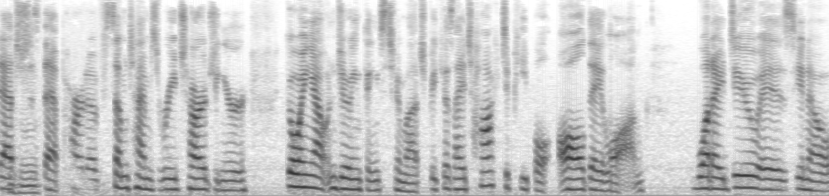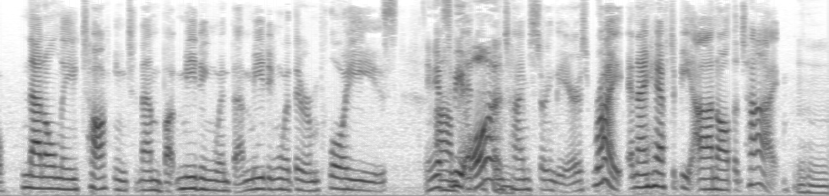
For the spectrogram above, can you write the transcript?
That's Mhm. just that part of sometimes recharging or going out and doing things too much because I talk to people all day long. What I do is, you know, not only talking to them, but meeting with them, meeting with their employees. And you have um, to be at on. times during the years, right? And I have to be on all the time, Mm-hmm.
